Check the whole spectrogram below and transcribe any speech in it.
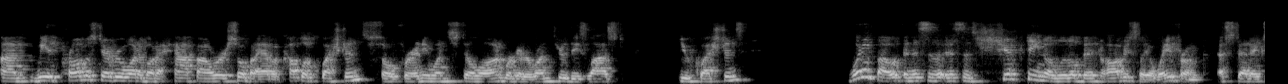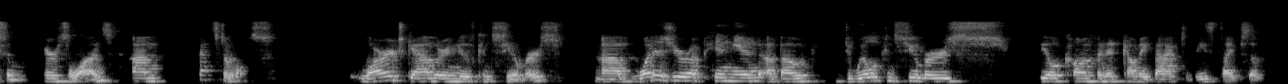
Um, we had promised everyone about a half hour or so, but I have a couple of questions. So for anyone still on, we're going to run through these last few questions. What about, and this is this is shifting a little bit, obviously, away from aesthetics and hair salons, um, festivals, large gathering of consumers. Um, what is your opinion about do, will consumers feel confident coming back to these types of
